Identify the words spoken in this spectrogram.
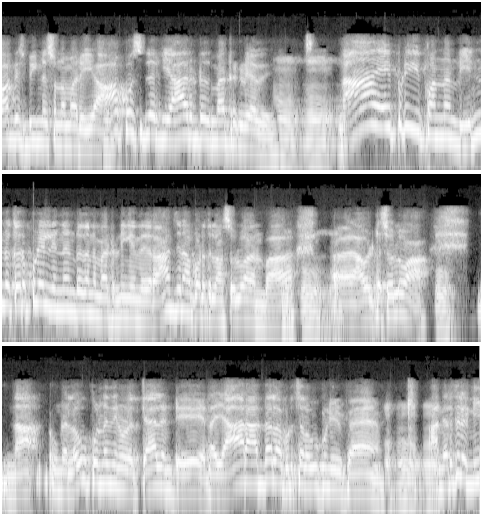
பாட்காஸ்ட் பீங்ல சொன்ன மாதிரி ஆப்போசிட்ல இருக்க யாருன்றது மேட்டர் கிடையாது. நான் எப்படி பண்ணேன்? என்ன கற்பனையில் என்னன்றதான மேட்டர் நீங்க இந்த ராஞ்சனா படத்துல சொல்லுவான்பா அவள்கிட்ட சொல்லுவான். நான் உன்னை லவ் பண்ணது என்னோட டேலண்ட் நான் யாரா இருந்தாலும் அப்படித்தான் லவ் பண்ணிருப்பேன். அந்த இடத்துல நீ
